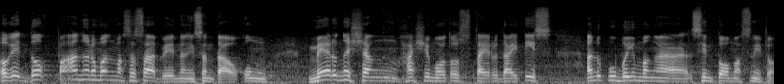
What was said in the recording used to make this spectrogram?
Okay, Doc, paano naman masasabi ng isang tao kung meron na siyang Hashimoto's thyroiditis? Ano po ba yung mga sintomas nito?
